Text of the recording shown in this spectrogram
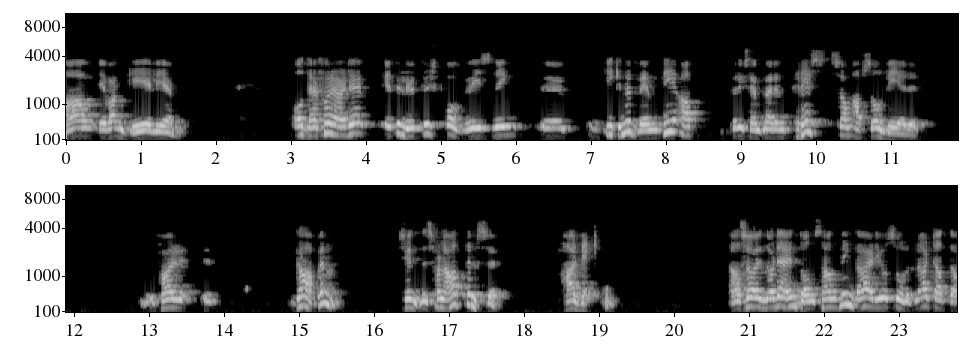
av evangeliet. Og Derfor er det etter luthersk overbevisning eh, ikke nødvendig at f.eks. er en prest som absolverer. For eh, gaven, syndenes forlatelse, har vekten. Altså, Når det er en domshandling, da er det jo soleklart at da,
